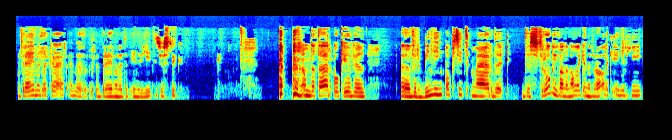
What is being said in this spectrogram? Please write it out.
vrijen met elkaar. Hè? We vrijen vanuit het energetische stuk. Omdat daar ook heel veel uh, verbinding op zit. Maar de, de stroming van de mannelijke en de vrouwelijke energie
